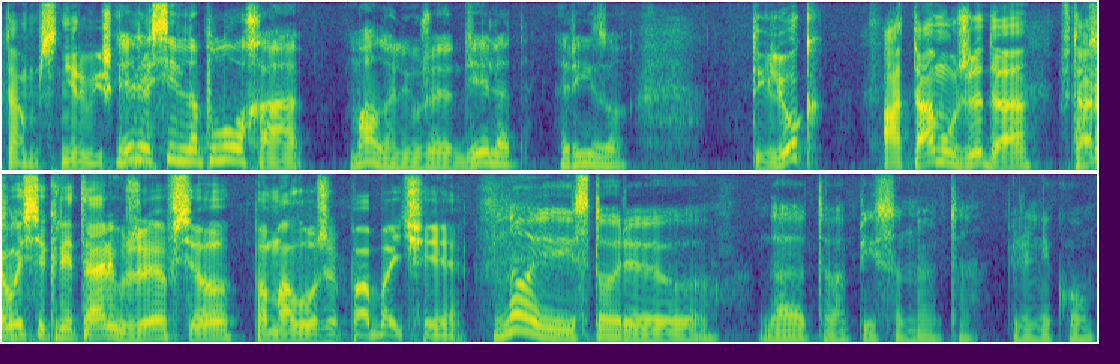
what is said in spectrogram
там с нервишками. Или сильно плохо, а мало ли уже делят ризу. Ты лег, а там уже, да, второй Паша. секретарь уже все помоложе, по бойчее. Ну и историю, да, это описанную-то Пельником.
